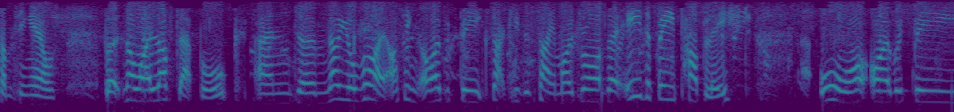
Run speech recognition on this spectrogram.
something else. But no, I loved that book, and um, no, you're right. I think I would be exactly the same. I'd rather either be published, or I would be,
